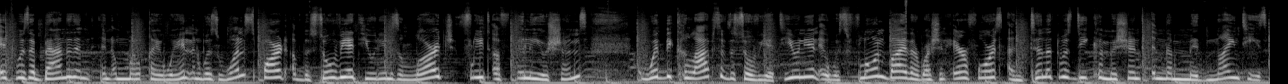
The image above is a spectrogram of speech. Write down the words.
It was abandoned in, in Umm Al and was once part of the Soviet Union a large fleet of Ilyushins with the collapse of the Soviet Union, it was flown by the Russian Air Force until it was decommissioned in the mid 90s.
